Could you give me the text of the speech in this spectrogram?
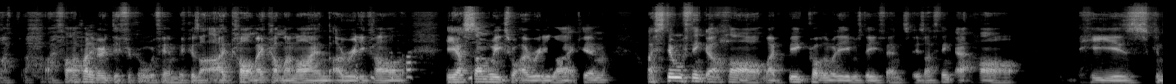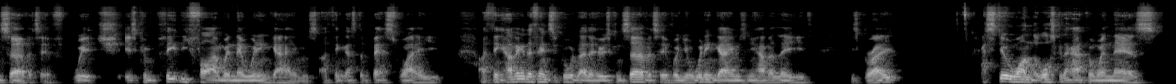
I, I, find it very difficult with him because I, I can't make up my mind. I really can't. he has some weeks where I really like him. I still think at heart, my big problem with the Eagles' defense is I think at heart he is conservative, which is completely fine when they're winning games. I think that's the best way. I think having a defensive coordinator who's conservative when you're winning games and you have a lead is great. I still wonder what's going to happen when there's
